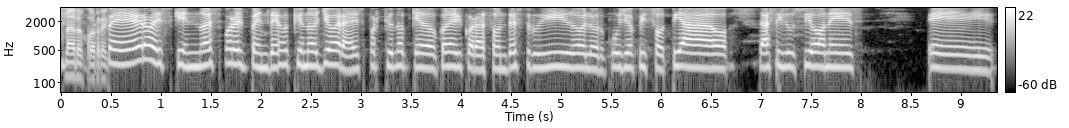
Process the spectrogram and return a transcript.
Claro, correcto. Pero es que no es por el pendejo que uno llora, es porque uno quedó con el corazón destruido, el orgullo pisoteado, las ilusiones eh,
